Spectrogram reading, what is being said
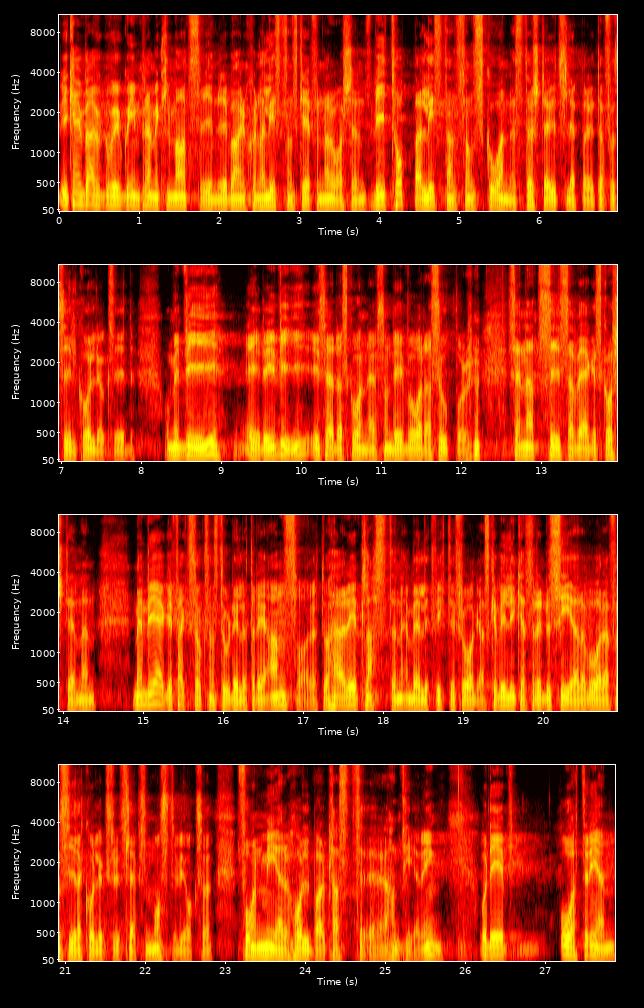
vi kan ju bara gå in på det här med klimatsvin. Det var en journalist som skrev för några år sedan. Vi toppar listan som Skånes största utsläppare av fossil koldioxid. Och med vi är det ju vi i södra Skåne eftersom det är våra sopor. Sen att Sysa väger skorstenen. Men vi äger faktiskt också en stor del av det ansvaret. Och här är plasten en väldigt viktig fråga. Ska vi lyckas reducera våra fossila koldioxidutsläpp så måste vi också få en mer hållbar plasthantering. Och det är återigen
